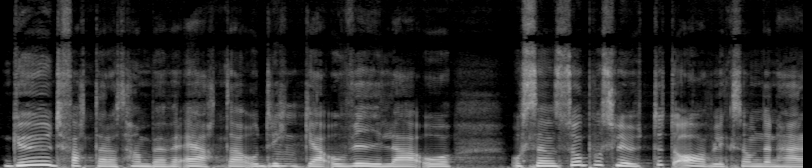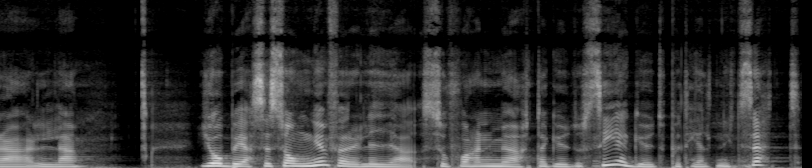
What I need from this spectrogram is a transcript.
Gud fattar att han behöver äta och dricka och vila. Och, och sen så på slutet av liksom den här lilla jobbiga säsongen för Elia så får han möta Gud och se Gud på ett helt nytt sätt.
